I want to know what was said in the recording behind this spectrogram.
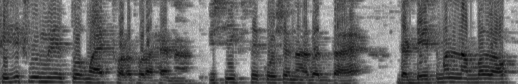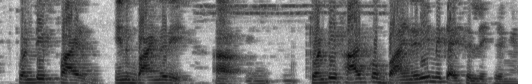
फिजिक्स में तो मैथ थोड़ा थोड़ा है ना इसी से क्वेश्चन बनता है। The decimal number of 25 in binary 25 को बाइनरी में कैसे लिखेंगे?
